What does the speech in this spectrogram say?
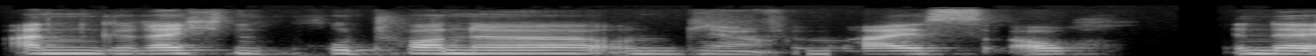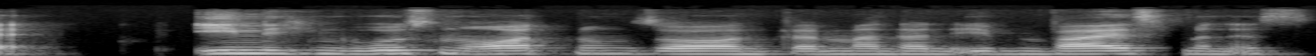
angerechnet pro Tonne und ja. für Mais auch in der ähnlichen Größenordnung. So, und wenn man dann eben weiß, man ist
